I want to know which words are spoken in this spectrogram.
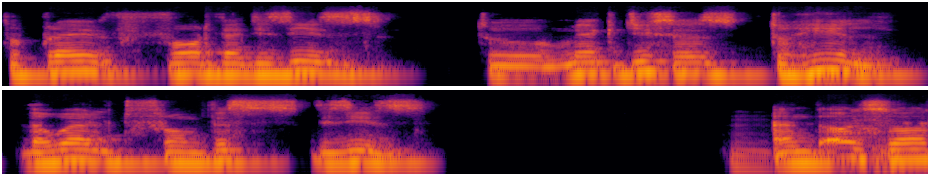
to pray for the disease to make Jesus to heal the world from this disease Hmm. and also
